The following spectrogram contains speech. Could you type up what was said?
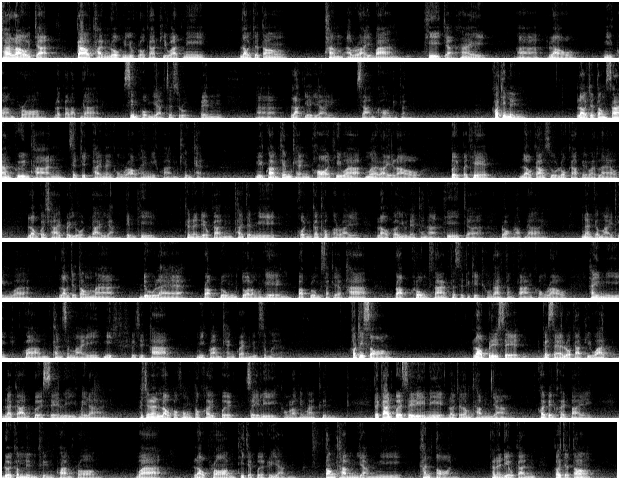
ถ้าเราจะก้าวทันโลกในยุคโลกาภิวัตน์นี่ เราจะต้องทำอะไรบ้างที่จะให้เรามีความพร้อมและก็รับได้ ซึ่งผมอยากจะสรุปเป็นหลักใหญ่ ๆ 3 ข้อด้วยกัน ข้อที่ 1 เราจะต้องสร้างพื้นฐานเศรษฐกิจภายในของเราให้มีความเข้มแข็ง มีความเข้มแข็งพอที่ว่าเมื่อไหร่เราเปิดประเทศ เราก้าวสู่โลกาภิวัตน์แล้ว เราก็ใช้ประโยชน์ได้อย่างเต็มที่ขณะเดียวกันถ้าจะมีผลกระทบอะไร เราก็อยู่ในฐานะที่จะรองรับได้ นั่นก็หมายถึงว่าเราจะต้องมาดูแลปรับปรุงตัวเราเอง ปรับปรุงศักยภาพ ปรับโครงสร้างทางเศรษฐกิจของด้านต่างๆ ของเรา ให้มีความทันสมัย มีประสิทธิภาพ มีความแข็งแกร่งอยู่เสมอ ข้อที่ 2 เราปฏิเสธกระแสโลกาภิวัตน์และการเปิดเสรีไม่ได้ เพราะฉะนั้นเราก็คงต้องค่อยเปิดเสรีของเราให้มากขึ้น แต่การเปิดเสรีนี่เราจะต้องทำอย่างค่อยเป็นค่อยไป โดยคำนึงถึงความพร้อมว่าเราพร้อมที่จะเปิดหรือยัง ต้องทำอย่างมีขั้นตอน ขณะเดียวกันก็จะต้อง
